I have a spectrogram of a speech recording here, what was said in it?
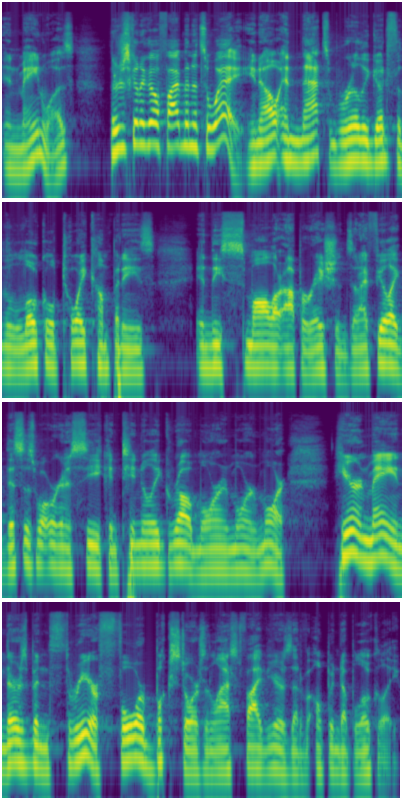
in Maine was, they're just going to go five minutes away, you know? And that's really good for the local toy companies in these smaller operations. And I feel like this is what we're going to see continually grow more and more and more. Here in Maine, there's been three or four bookstores in the last five years that have opened up locally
